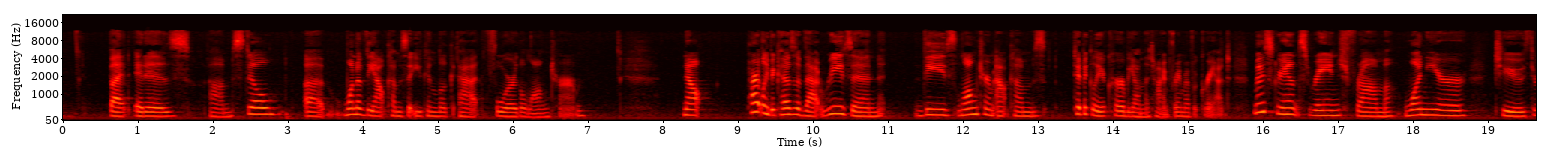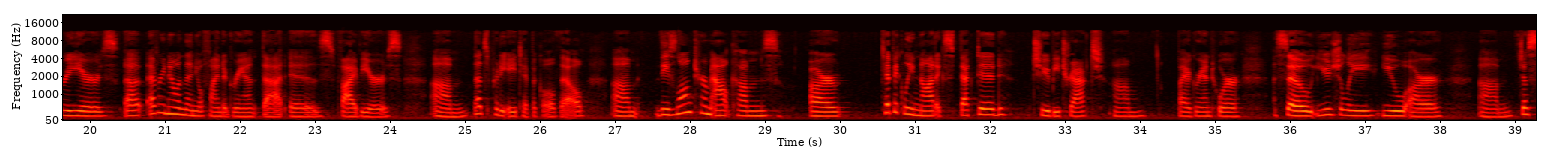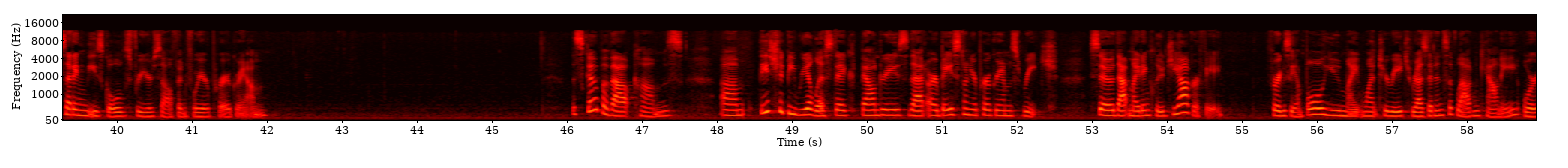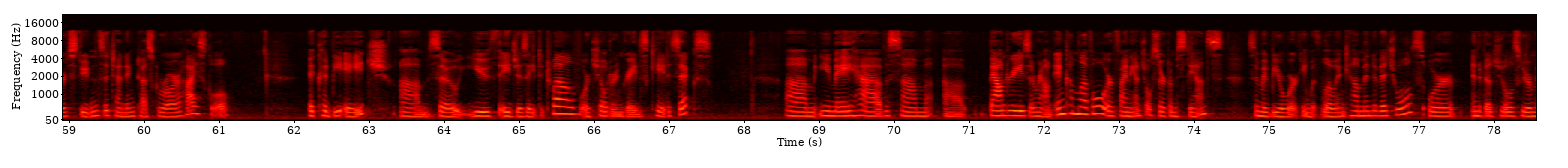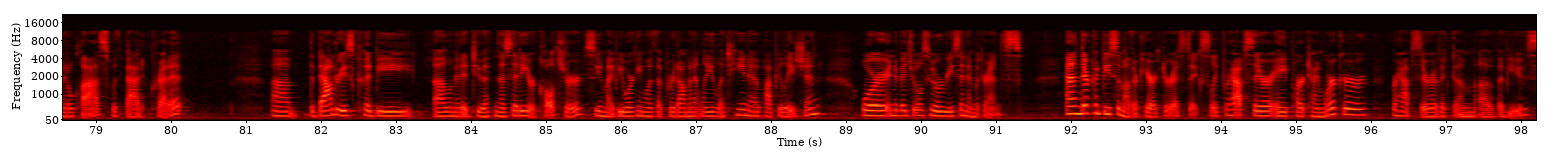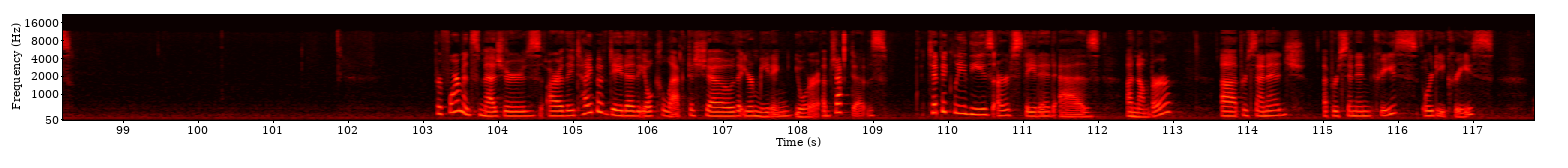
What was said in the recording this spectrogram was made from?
but it is um, still uh, one of the outcomes that you can look at for the long term. Now, partly because of that reason, these long term outcomes typically occur beyond the time frame of a grant. Most grants range from one year to three years. Uh, every now and then you'll find a grant that is five years. Um, that's pretty atypical, though. Um, these long term outcomes are typically not expected to be tracked um, by a grantor. So usually you are um, just setting these goals for yourself and for your program. The scope of outcomes, um, these should be realistic boundaries that are based on your program's reach. So that might include geography. For example, you might want to reach residents of Loudoun County or students attending Tuscarora High School. It could be age, um, so youth ages 8 to 12 or children grades K to 6. Um, you may have some uh, boundaries around income level or financial circumstance. So maybe you're working with low income individuals or individuals who are middle class with bad credit. Um, the boundaries could be uh, limited to ethnicity or culture. So you might be working with a predominantly Latino population or individuals who are recent immigrants. And there could be some other characteristics, like perhaps they're a part time worker, perhaps they're a victim of abuse. Performance measures are the type of data that you'll collect to show that you're meeting your objectives. Typically, these are stated as a number, a percentage, a percent increase or decrease,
